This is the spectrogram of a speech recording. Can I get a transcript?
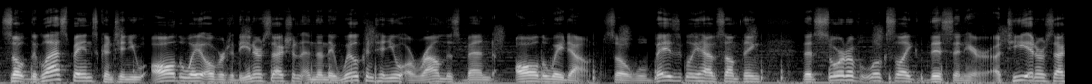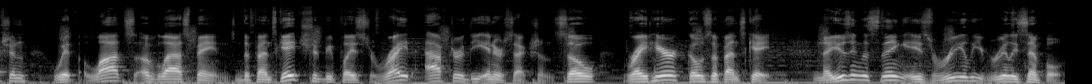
So, the glass panes continue all the way over to the intersection, and then they will continue around this bend all the way down. So, we'll basically have something that sort of looks like this in here, a T intersection with lots of glass panes. The fence gate should be placed right after the intersection. So, right here goes the fence gate. Now using this thing is really, really simple.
